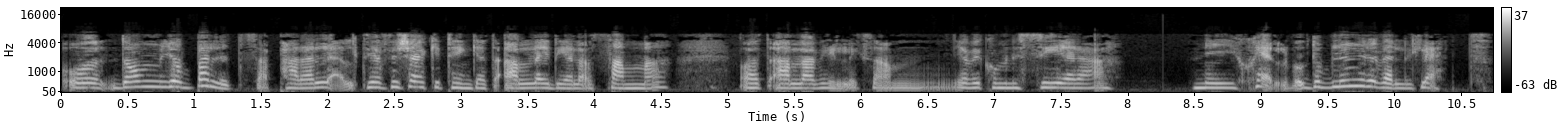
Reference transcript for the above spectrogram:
Och de jobbar lite så här parallellt. Jag försöker tänka att alla är del av samma. Och att alla vill liksom, jag vill kommunicera mig själv. Och då blir det väldigt lätt.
